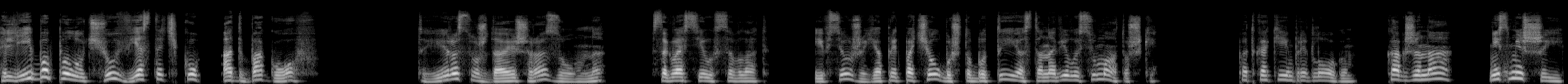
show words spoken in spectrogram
либо получу весточку от богов. Ты рассуждаешь разумно, согласился Влад. И все же я предпочел бы, чтобы ты остановилась у матушки. Под каким предлогом? Как жена? Не смеши.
